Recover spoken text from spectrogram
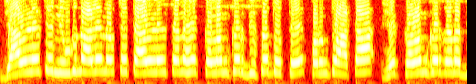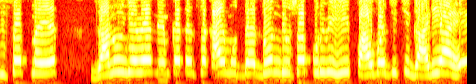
ज्यावेळेला ते निवडून आले नव्हते त्यावेळेला त्यांना हे कलमकर दिसत होते परंतु आता हे कलमकर त्यांना दिसत नाहीयेत. जाणून घेऊया नेमका त्यांचा काय मुद्दा आहे. दोन दिवसापूर्वी ही पावभाजीची गाडी आहे.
